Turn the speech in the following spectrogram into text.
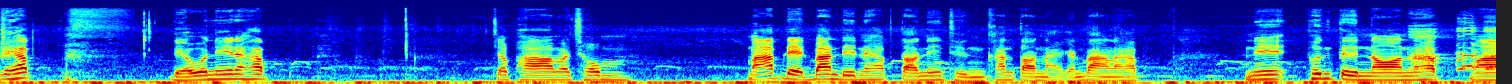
ัสดีครับ เดี๋ยววันนี้นะครับ จะพามาชมมาอัปเดตบ้านดินนะครับ ตอนนี้ถึงขั้นตอนไหนกันบ้างแล้วครับ นี่เพิ่งตื่นนอนนะครับ มา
